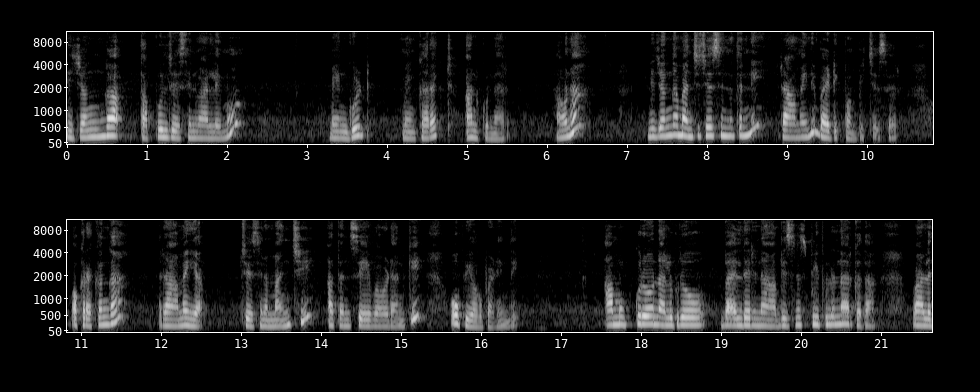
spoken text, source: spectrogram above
నిజంగా తప్పులు చేసిన వాళ్ళేమో మేము గుడ్ మేము కరెక్ట్ అనుకున్నారు. అవునా? నిజంగా మంచి చేసిన అతన్ని రామయ్యని బయటికి పంపించేశారు. ఒక రకంగా రామయ్య చేసిన మంచి అతను సేవ్ అవ్వడానికి ఉపయోగపడింది. ఆ ముగ్గురో నలుగురో బయలుదేరిన బిజినెస్ పీపుల్ ఉన్నారు కదా వాళ్ళు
